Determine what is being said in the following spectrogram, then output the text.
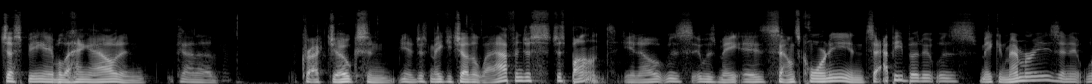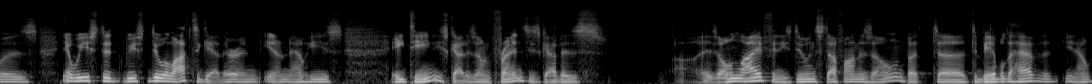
just being able to hang out and kind of crack jokes and you know just make each other laugh and just just bond you know? It was it was it sounds corny and sappy but it was making memories and it was you know we used to we used to do a lot together and you know now he's 18 he's got his own friends he's got his uh, his own life and he's doing stuff on his own but uh, to be able to have the you know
